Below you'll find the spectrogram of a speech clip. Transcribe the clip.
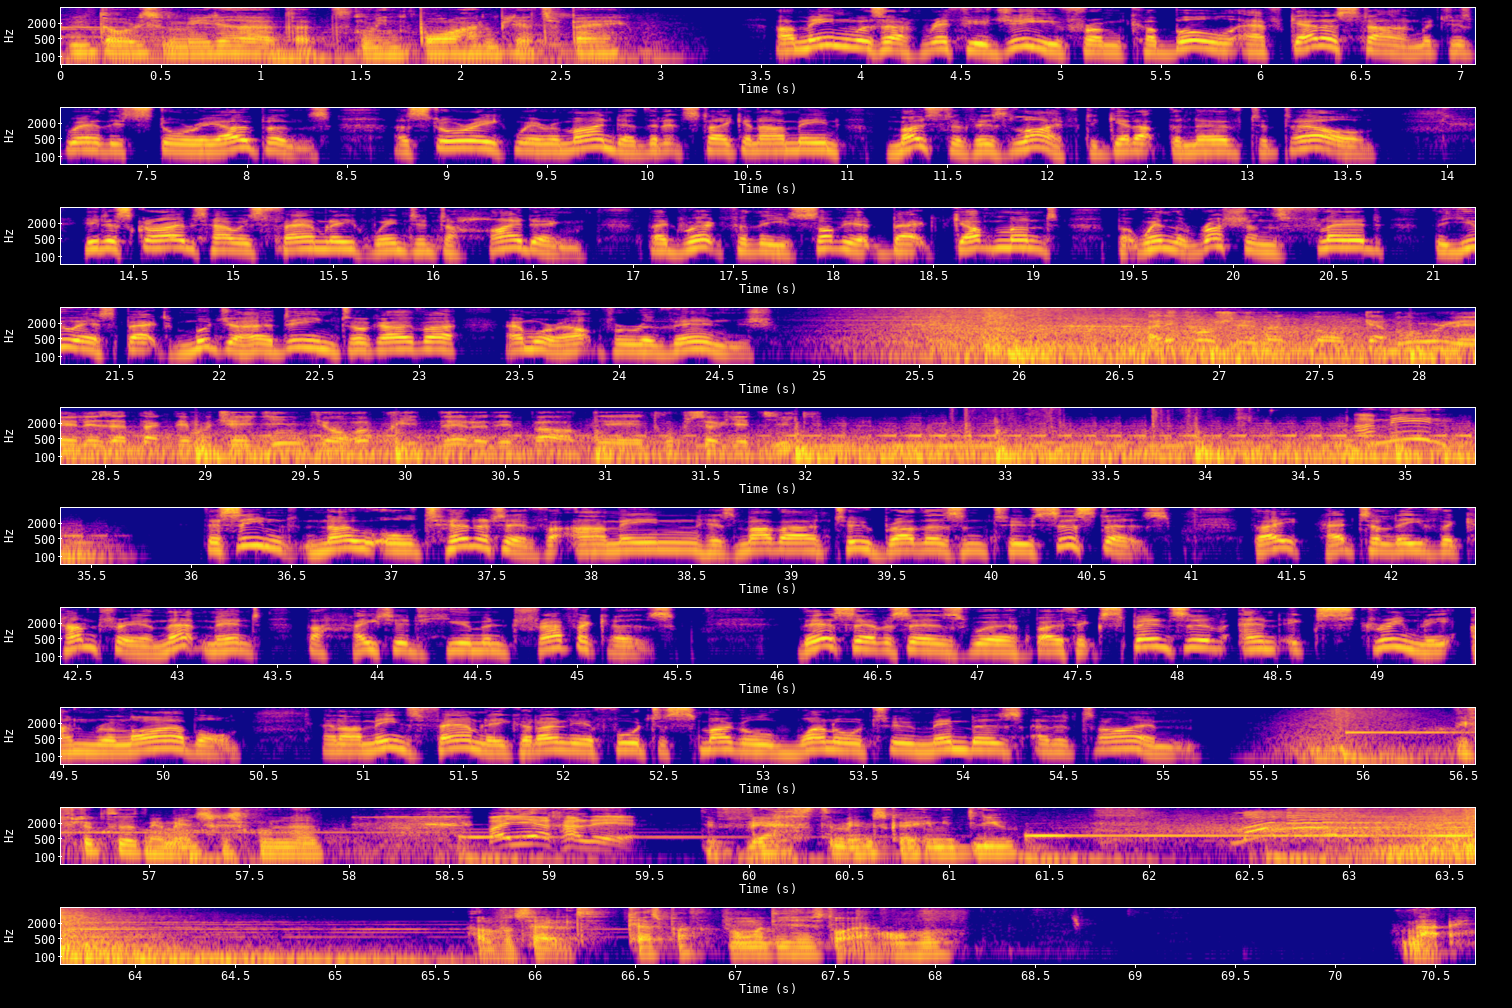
Lidt dårlig samvittighed, at, at min bror han bliver tilbage. Amin was a refugee from Kabul, Afghanistan, which is where this story opens. A story we're reminded that it's taken Amin most of his life to get up the nerve to tell. He describes how his family went into hiding. They'd worked for the Soviet backed government, but when the Russians fled, the US backed Mujahideen took over and were out for revenge. À l'étranger maintenant, Kaboul et les attaques des Moudjahidines qui ont repris dès le départ des troupes soviétiques. Amin! There seemed no alternative for Amin, his mother, two brothers, and two sisters. They had to leave the country, and that meant the hated human traffickers. Their services were both expensive and extremely unreliable, and Amin's family could only afford to smuggle one or two members at a time. Vi flygtede med menneskesmuglere. Bare jægerle! Værste mennesker i mit liv. Har du fortalt Kasper nogle af de her historier overhovedet? Nej.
